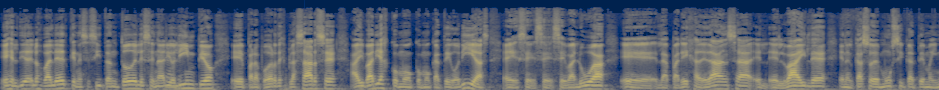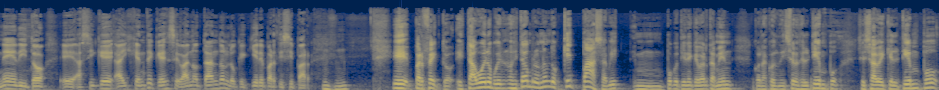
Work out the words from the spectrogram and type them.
es el día de los ballet que necesitan todo el escenario limpio para poder desplazarse. Hay varias como, como categorías. Se, se, se evalúa eh, pareja de danza, el, baile, en el caso de música, tema inédito. Eh, así que hay gente que se va anotando en lo que quiere participar. Eh, perfecto, está bueno porque nos estaban preguntando qué pasa, ¿viste? un poco tiene que ver también con las condiciones del tiempo. Se sabe que el tiempo,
